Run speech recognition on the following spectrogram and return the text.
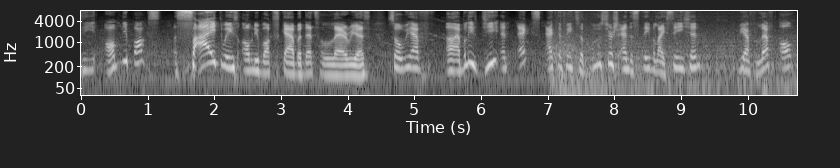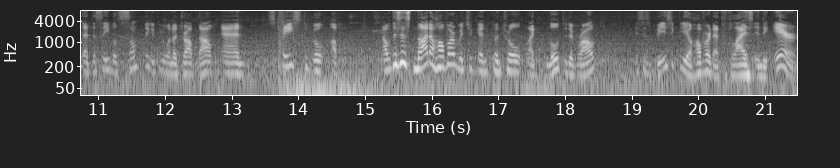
the Omnibox, a sideways Omnibox cabin, that's hilarious. So we have, uh, I believe G and X activates the boosters and the stabilization. We have left alt that disables something if you want to drop down, and space to go up. Now, this is not a hover which you can control like low to the ground. This is basically a hover that flies in the air.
